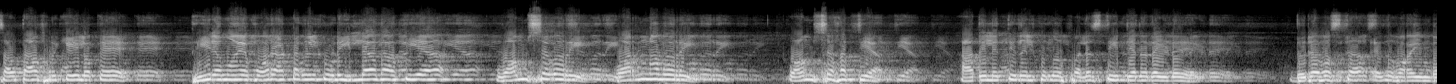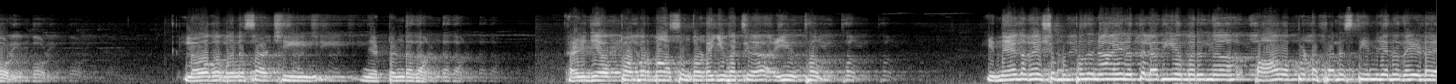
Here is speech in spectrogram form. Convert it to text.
south ആഫ്രിക്കയിലൊക്കെ ധീരമായ പോരാട്ടങ്ങൾ കൂടി ഇല്ലാതാക്കിയ വംശവറി വർണവറി വംശഹത്യ അതിലെത്തി നിൽക്കുന്നു ഫലസ്തീൻ ജനതയുടെ ദുരവസ്ഥ എന്ന് പറയുമ്പോൾ ലോക മനസാക്ഷി ഞെട്ടേണ്ടതാണ്. കഴിഞ്ഞ ഒക്ടോബർ മാസം തുടങ്ങി വെച്ച ഈ യുദ്ധം ഇന്ന് ഏകദേശം മുപ്പതിനായിരത്തിലധികം വരുന്ന പാവപ്പെട്ട ഫലസ്തീൻ ജനതയുടെ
